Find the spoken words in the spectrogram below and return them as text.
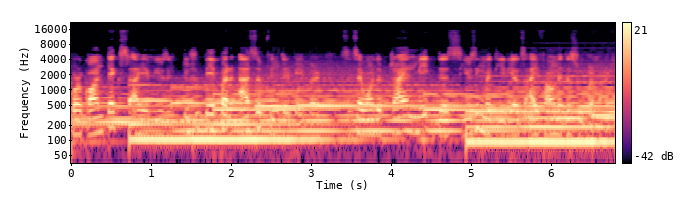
For context, I am using tissue paper as a filter paper since I want to try and make this using materials I found at the supermarket.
